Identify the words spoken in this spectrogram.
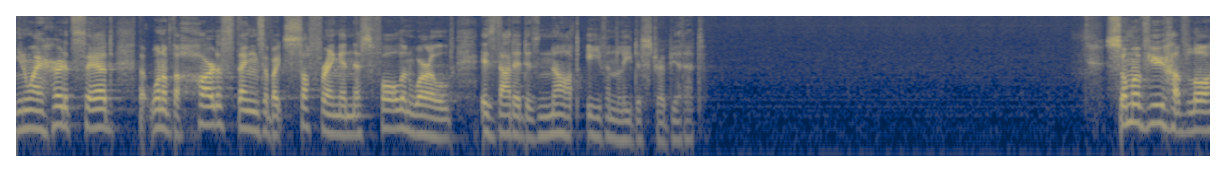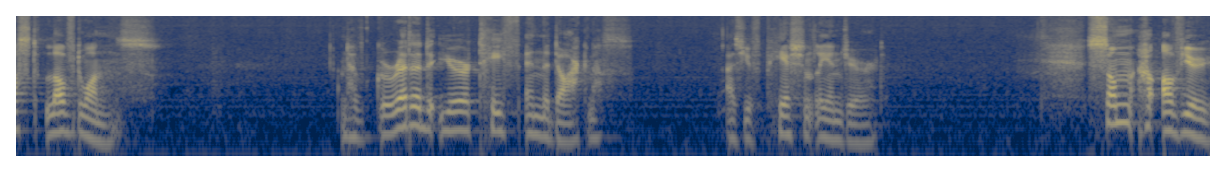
You know, I heard it said that one of the hardest things about suffering in this fallen world is that it is not evenly distributed. Some of you have lost loved ones and have gritted your teeth in the darkness as you've patiently endured. Some of you,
